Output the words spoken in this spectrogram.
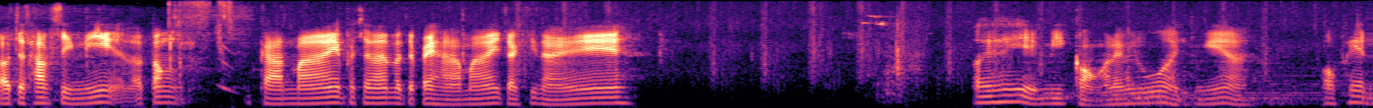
เราจะทำสิ่งนี้เราต้องการไม้ เพราะฉะนั้นเราจะไปหาไม้จากที่ไหน เอ้ย มีกล่องอะไรไม่รู้อะอยู่ตรงนี้อะ open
